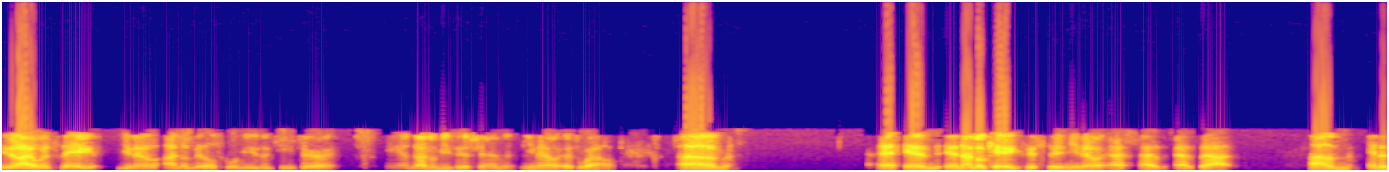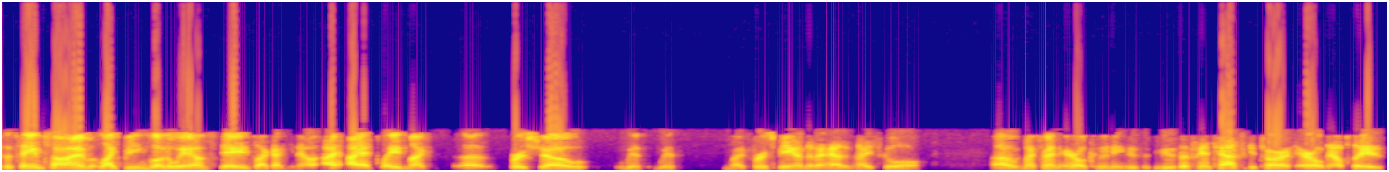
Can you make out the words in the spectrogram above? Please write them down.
you know, I always say, you know, I'm a middle school music teacher and I'm a musician, you know, as well. um, and and I'm okay existing, you know, as as, as that. Um, and at the same time, like being blown away on stage, like I, you know, I, I had played my uh, first show with with my first band that I had in high school uh, with my friend Errol Cooney, who's who's a fantastic guitarist. Errol now plays.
